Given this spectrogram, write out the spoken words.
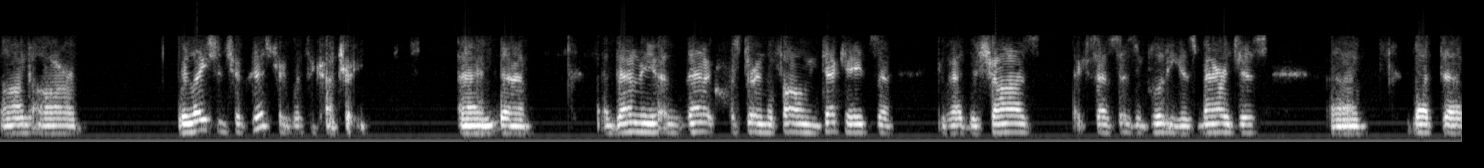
on our relationship history with the country. And, uh, then, the, then, of course, during the following decades, uh, you had the Shah's excesses, including his marriages. Uh, but uh,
